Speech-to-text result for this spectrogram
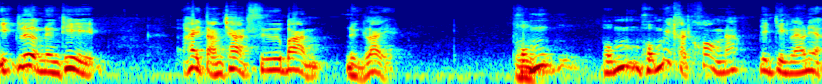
อีกเรื่องหนึ่งที่ให้ต่างชาติซื้อบ้านหนึ่งไร่ ผมผมผมไม่ขัดข้องนะ จริง ๆ แล้วเนี่ย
